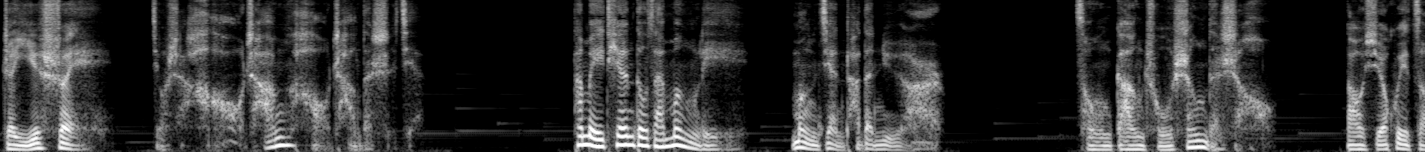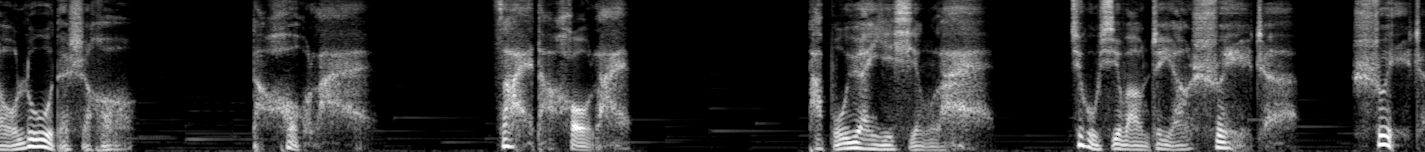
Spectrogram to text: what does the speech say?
这一睡就是好长好长的时间。他每天都在梦里梦见他的女儿。从刚出生的时候，到学会走路的时候。到后来，再到后来，他不愿意醒来，就希望这样睡着，睡着。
